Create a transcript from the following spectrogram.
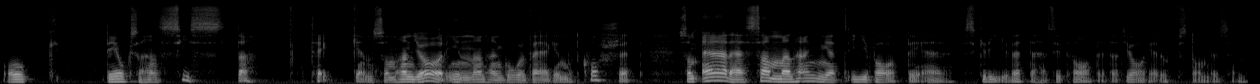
Och det är också hans sista tecken som han gör innan han går vägen mot korset. Som är det här sammanhanget i vart det är skrivet, det här citatet att jag är uppståndelsen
